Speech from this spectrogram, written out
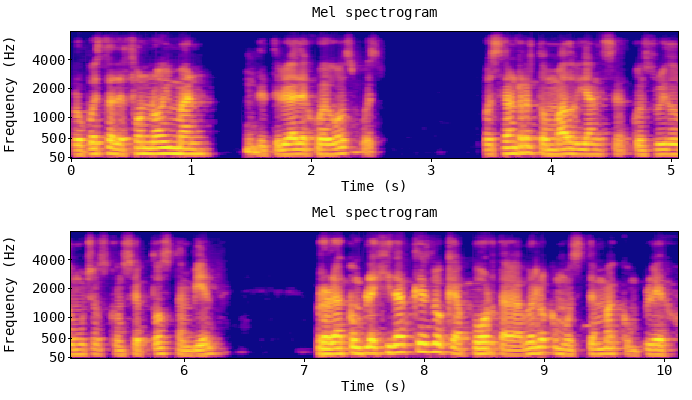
propuesta de von Neumann de teoría de juegos, pues, pues se han retomado y han construido muchos conceptos también, pero la complejidad, ¿qué es lo que aporta? A verlo como sistema complejo.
